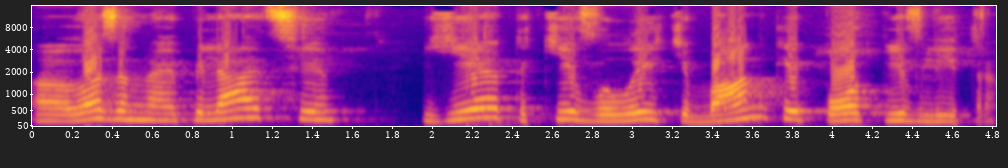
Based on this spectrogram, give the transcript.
лазерної епіляції є такі великі банки по пів літра.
